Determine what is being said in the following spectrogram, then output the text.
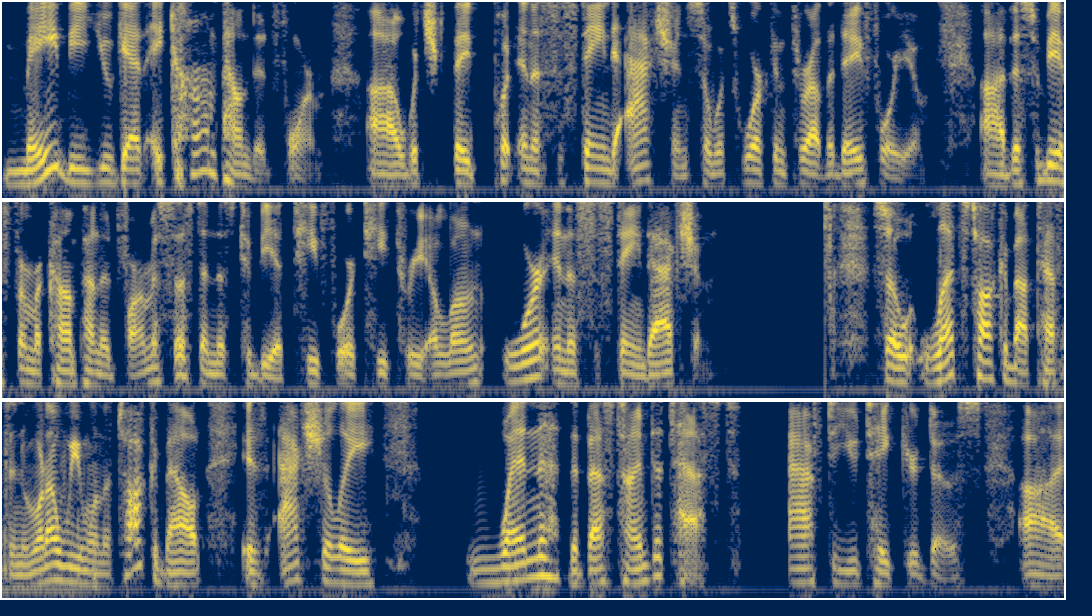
Maybe you get a compounded form, uh, which they put in a sustained action, so it's working throughout the day for you. Uh, this would be from a compounded pharmacist, and this could be a T4, T3 alone, or in a sustained action. So let's talk about testing. And what we want to talk about is actually when the best time to test after you take your dose, uh,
